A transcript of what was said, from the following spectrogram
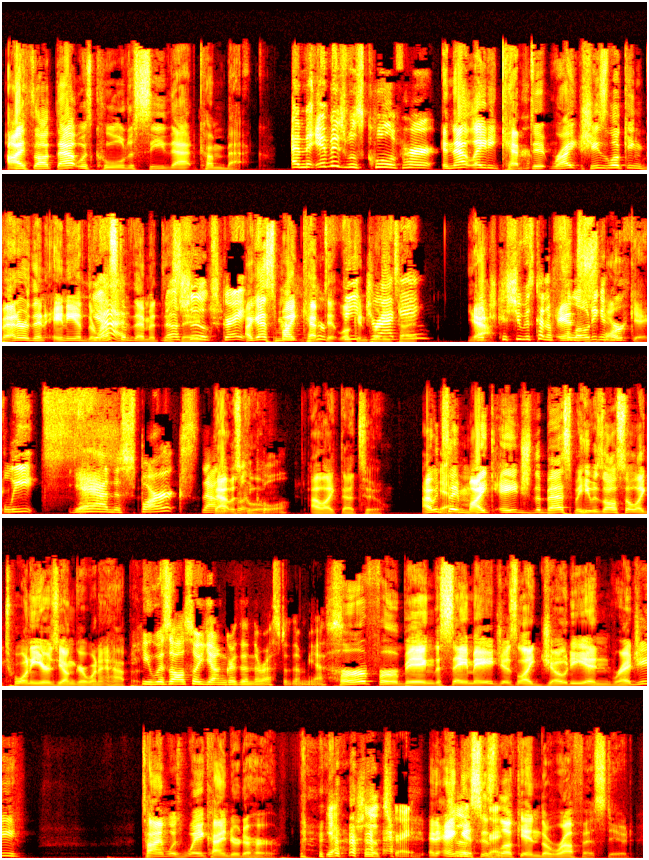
I thought that was cool to see that come back. And the image was cool of her. And that lady kept it right. She's looking better than any of the rest of them at this No, age. she looks great. I guess Her- Mike kept her it looking feet pretty tight. dragging. Yeah, because she was kind of And floating in sparking. her fleet. Yeah, and the sparks. That, That was was really cool. cool. I like that too. I would Yeah. say Mike aged the best, but he was also like 20 years younger when it happened. He was also younger than the rest of them. Yes. Her for being the same age as like Jody and Reggie, time was way kinder to her. yeah, she looks great. And Angus looks is great. looking the roughest, dude.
